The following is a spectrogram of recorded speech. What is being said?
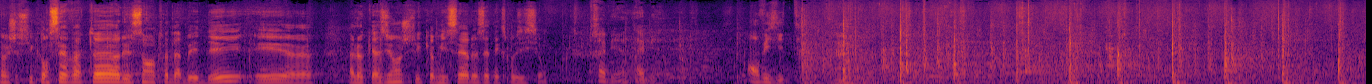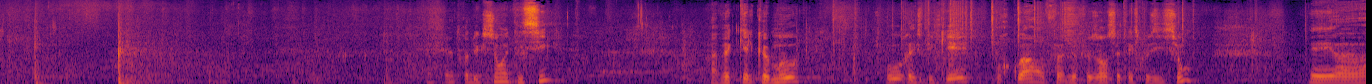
Donc je suis conservateur du centre de la BD et euh, à l'occasion, je suis commissaire de cette exposition. Très bien, très bien. En visite. L'introduction est ici, avec quelques mots pour expliquer pourquoi nous faisons cette exposition. Et euh,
